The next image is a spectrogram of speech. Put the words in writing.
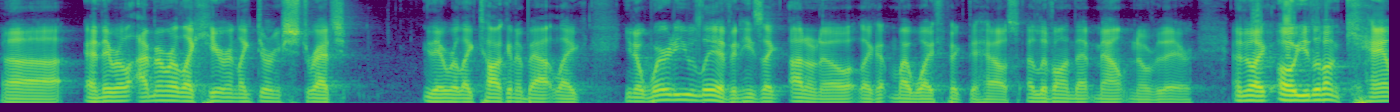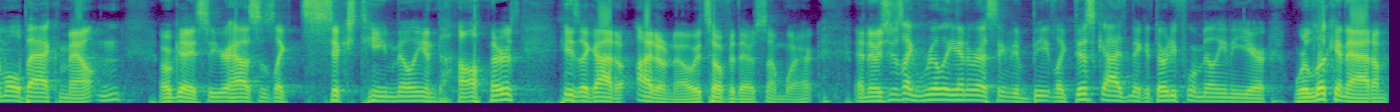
uh, and they were I remember like hearing like during stretch they were like talking about like you know where do you live? And he's like i don't know like my wife picked a house. I live on that mountain over there. And they're like oh you live on camelback mountain? Okay so your house is like 16 million dollars? He's like i don't i don't know. It's over there somewhere. And it was just like really interesting to be like this guy's making 34 million a year. We're looking at him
